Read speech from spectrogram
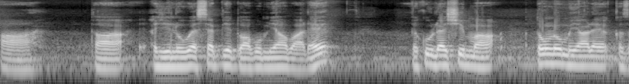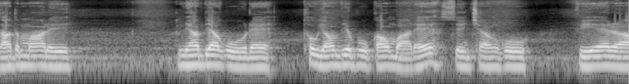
အာဒါအရင်လိုပဲဆက်ပြစ်သွားဖို့များပါတယ်ယခုလက်ရှိမှာအသုံးလို့မရတဲ့ကစားသမားတွေအများပြားကိုလည်းထုတ်ရောင်းပြဖို့ကောင်းပါတယ်စင်ချန်ကိုဗီအေရာ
